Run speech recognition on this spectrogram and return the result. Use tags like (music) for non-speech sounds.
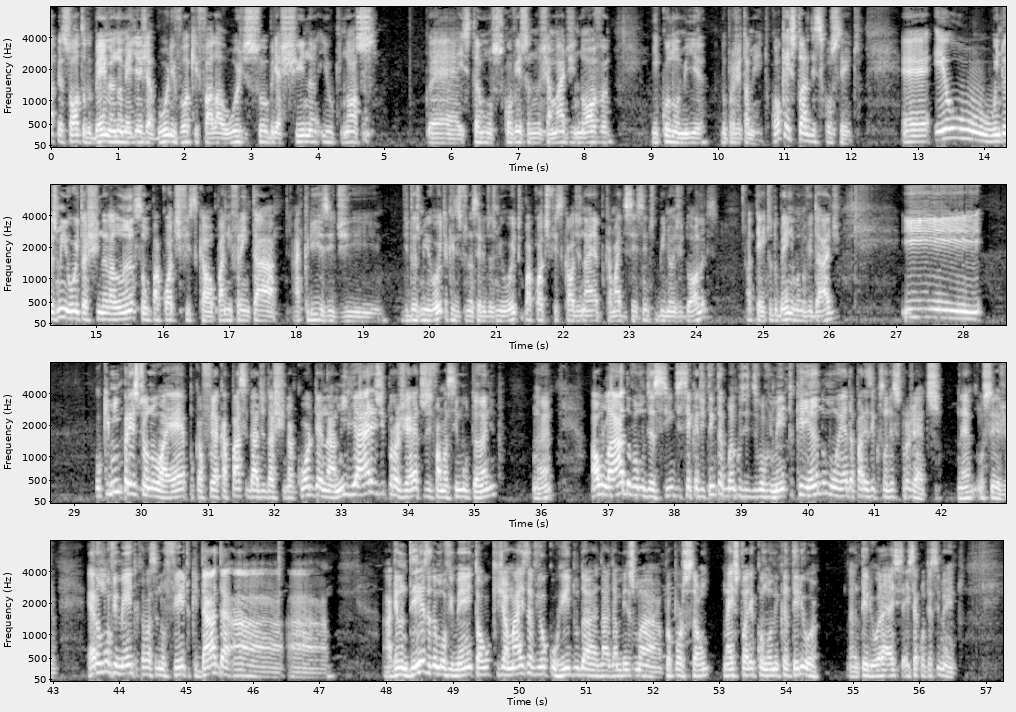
Olá pessoal, tudo bem? Meu nome é Elia Jaburi e vou aqui falar hoje sobre a China e o que nós é, estamos convencionando chamar de nova economia do projetamento. Qual é a história desse conceito? É, eu, em 2008, a China lança um pacote fiscal para enfrentar a crise de, de 2008, a crise financeira de 2008, um pacote fiscal de, na época, mais de 600 bilhões de dólares. Até aí tudo bem, nenhuma novidade. E o que me impressionou à época foi a capacidade da China coordenar milhares de projetos de forma simultânea, né? ao lado, vamos dizer assim, de cerca de 30 bancos de desenvolvimento criando moeda para a execução desses projetos. Né? Ou seja, era um movimento que estava sendo feito que, dada a, a, a, grandeza do movimento, algo que jamais havia ocorrido da, da, da mesma proporção na história econômica anterior, anterior a esse, a esse acontecimento.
